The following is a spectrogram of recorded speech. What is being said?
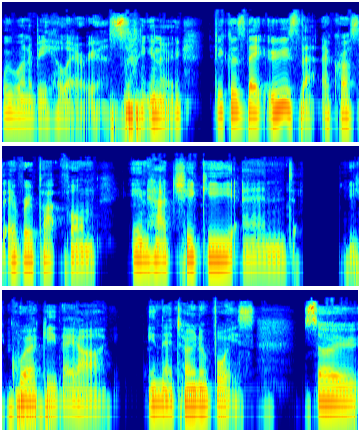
We want to be hilarious, you know, because they ooze that across every platform in how cheeky and quirky they are in their tone of voice. So,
